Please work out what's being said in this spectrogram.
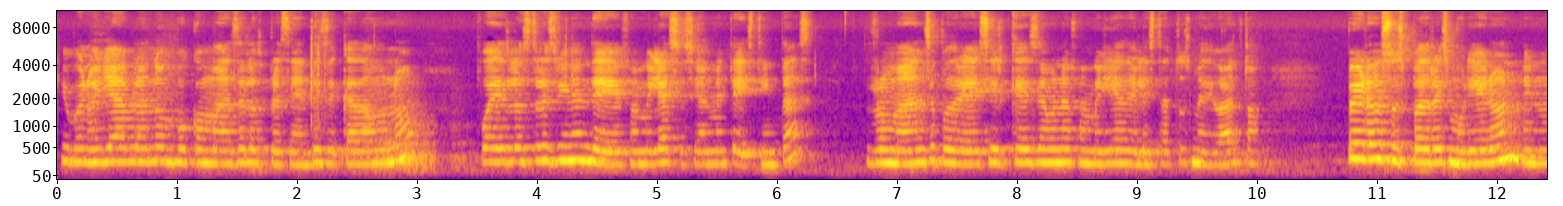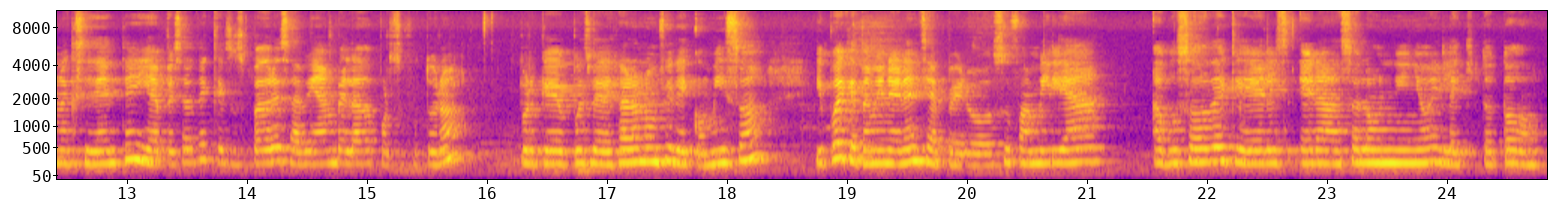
Y bueno, ya hablando un poco más de los presentes de cada uno, pues los tres vienen de familias socialmente distintas. Román se podría decir que es de una familia del estatus medio alto, pero sus padres murieron en un accidente y a pesar de que sus padres habían velado por su futuro, porque pues le dejaron un fideicomiso y puede que también herencia, pero su familia abusó de que él era solo un niño y le quitó todo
